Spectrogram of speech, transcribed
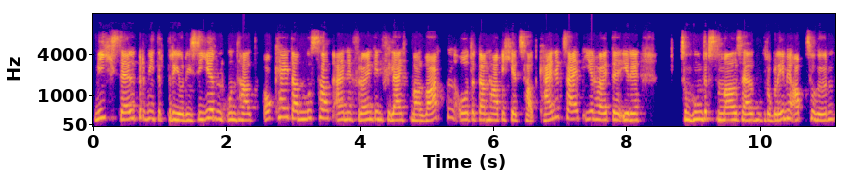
mich selber wieder priorisieren und halt, okay, dann muss halt eine Freundin vielleicht mal warten oder dann habe ich jetzt halt keine Zeit, ihr heute ihre zum hundertsten Mal selben Probleme abzuhören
